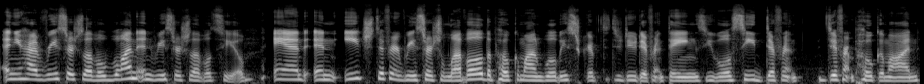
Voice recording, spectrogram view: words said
And you have research level one and research level two. And in each different research level, the Pokemon will be scripted to do different things. You will see different different Pokemon.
